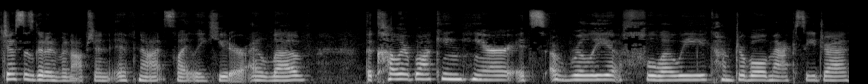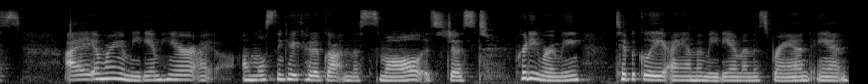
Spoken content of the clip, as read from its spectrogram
just as good of an option, if not slightly cuter. I love the color blocking here. It's a really flowy, comfortable maxi dress. I am wearing a medium here. I almost think I could have gotten the small. It's just pretty roomy. Typically, I am a medium in this brand, and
